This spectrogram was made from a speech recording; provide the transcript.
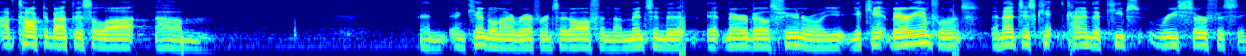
I've talked about this a lot, um, and, and Kendall and I reference it often. I mentioned it at Maribel's funeral. You, you can't bury influence, and that just kind of keeps resurfacing.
